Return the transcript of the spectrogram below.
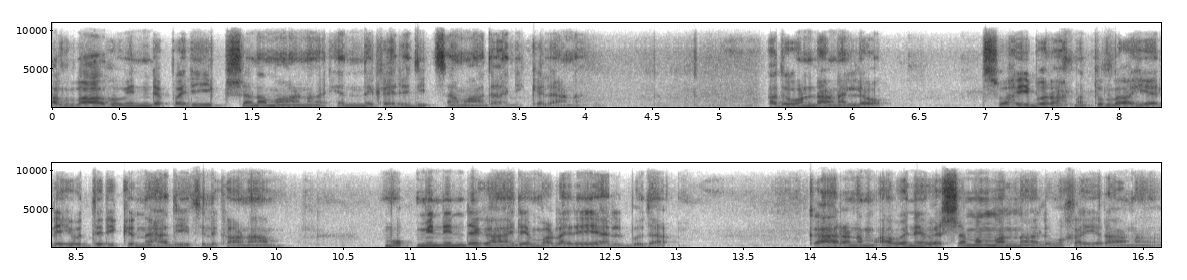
അള്ളാഹുവിന്റെ പരീക്ഷണമാണ് എന്ന് കരുതി സമാധാനിക്കലാണ്. അതുകൊണ്ടാണല്ലോ സുഹൈബ് റഹ്മത്തുല്ലാഹി അലഹി ഉദ്ധരിക്കുന്ന ഹദീസിൽ കാണാം മുഅ്മിനിന്റെ കാര്യം വളരെ അത്ഭുതമാണ് കാരണം അവന് വിഷമം വന്നാലും ഹൈറാണ്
